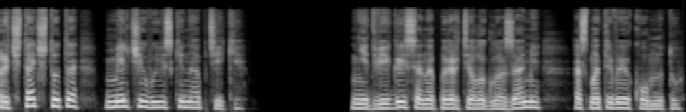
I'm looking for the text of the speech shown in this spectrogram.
прочитать что-то мельче вывески на аптеке. Не двигаясь, она повертела глазами, осматривая комнату.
